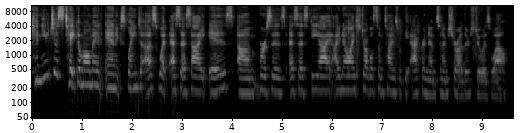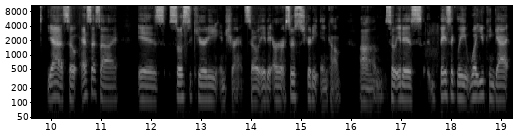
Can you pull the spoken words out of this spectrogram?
can you just take a moment and explain to us what SSI is um, versus SSDI? I know I struggle sometimes with the acronyms, and I'm sure others do as well. Yeah, so SSI is Social Security insurance. So it or Social Security income. Um, so it is basically what you can get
